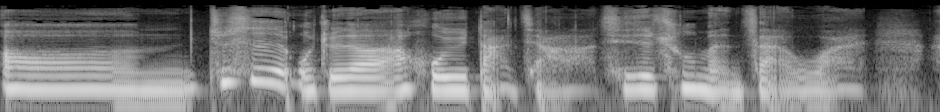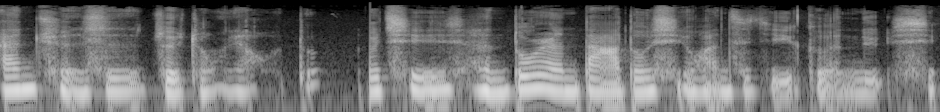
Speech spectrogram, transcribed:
嗯，就是我觉得呼吁大家啦，其实出门在外，安全是最重要的。尤其很多人大家都喜欢自己一个人旅行，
